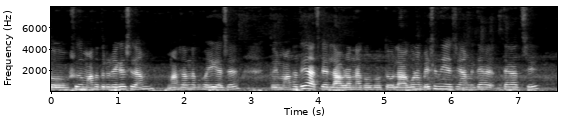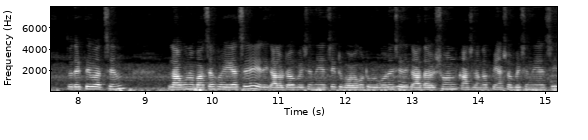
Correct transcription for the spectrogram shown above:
তো শুধু মাথা দুটো রেখেছিলাম, মাছ রান্না হয়ে গেছে, তো এই মাথা দিয়ে আজকে লাউ রান্না করব, তো লাউগুলো বেছে নিয়েছি, আমি দেখা, দেখাচ্ছি, তো দেখতে পাচ্ছেন লাউগুলো বাছা হয়ে গেছে, এদিকে আলুটাও বেছে নিয়েছি, একটু বড় বড় টুকরো করে এদিকে আদা, রসুন, কাঁচা লঙ্কা পেঁয়াজ সব বেছে নিয়েছি।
